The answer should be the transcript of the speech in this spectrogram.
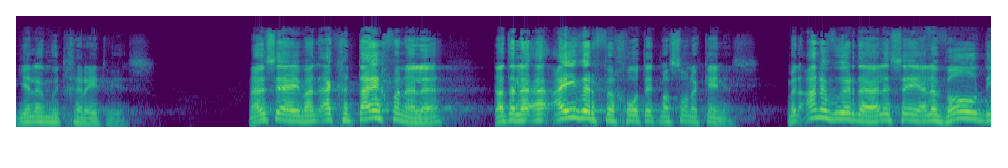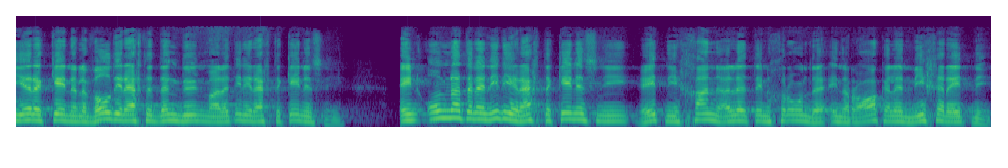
julle moet gered wees. Nou sê hy want ek getuig van hulle dat hulle 'n ywer vir God het maar sonder kennis. Met ander woorde, hulle sê hulle wil die Here ken, hulle wil die regte ding doen, maar hulle het nie die regte kennis nie. En omdat hulle nie die regte kennis nie het nie, gaan hulle ten gronde en raak hulle nie gered nie.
